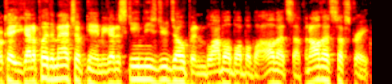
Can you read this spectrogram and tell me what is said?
okay, you got to play the matchup game. You got to scheme these dudes open. Blah blah blah blah blah. All that stuff, and all that stuff's great.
